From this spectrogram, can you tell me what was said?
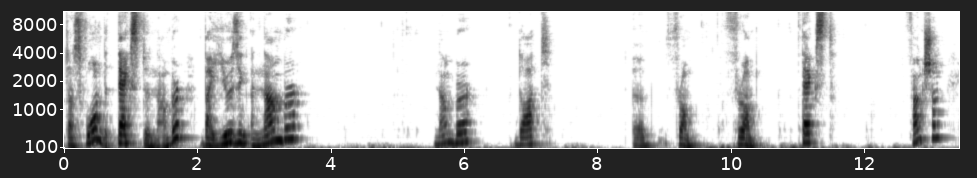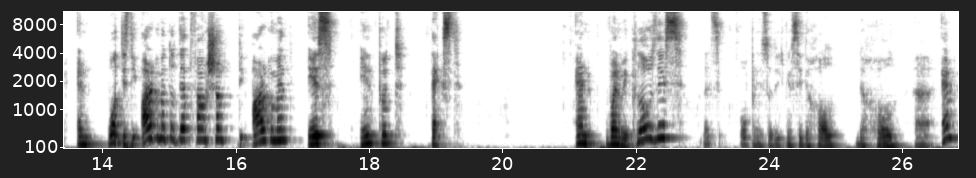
transform the text to a number by using a number, number dot uh, from, from text function. And what is the argument of that function? The argument is input text. And when we close this, let's open it so that you can see the whole, the whole uh, M.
